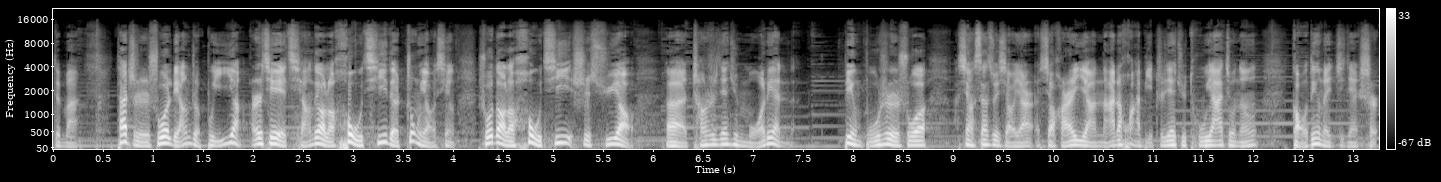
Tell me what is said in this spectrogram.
对吧？他只是说两者不一样，而且也强调了后期的重要性。说到了后期是需要呃长时间去磨练的，并不是说像三岁小丫小孩一样拿着画笔直接去涂鸦就能搞定了这件事儿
